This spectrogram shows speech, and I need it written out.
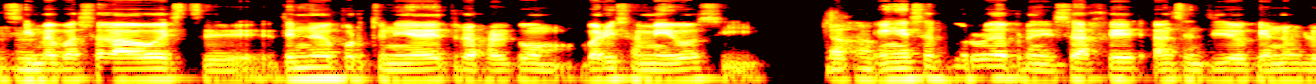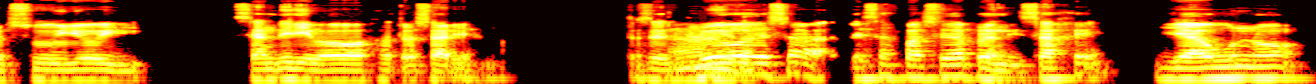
sí me ha pasado, este, he tenido la oportunidad de trabajar con varios amigos y Ajá. en esa curva de aprendizaje han sentido que no es lo suyo y se han derivado a otras áreas, ¿no? Entonces, Ah, luego mira. de esa, de esa fase de aprendizaje, ya uno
